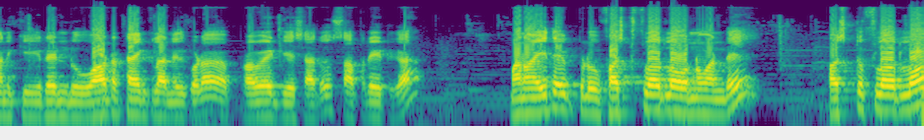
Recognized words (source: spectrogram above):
మనకి రెండు వాటర్ ట్యాంకులు అనేది కూడా ప్రొవైడ్ చేశారు సపరేట్గా. మనం అయితే ఇప్పుడు ఫస్ట్ ఫ్లోర్లో ఉన్నామండి. ఫస్ట్ ఫ్లోర్లో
